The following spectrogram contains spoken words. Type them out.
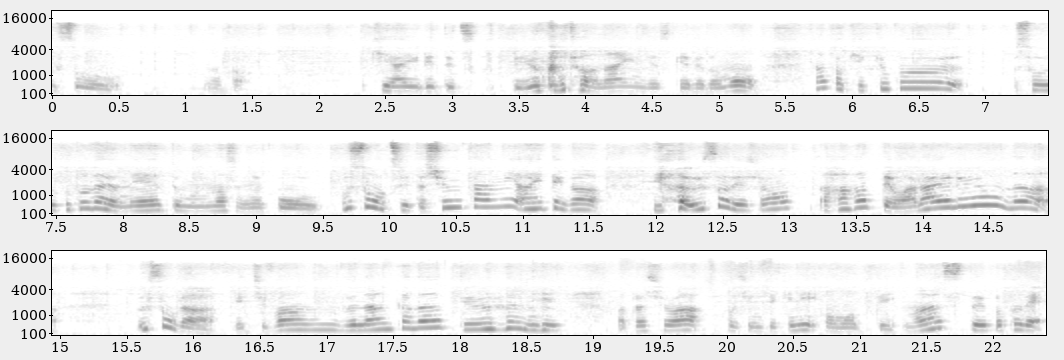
嘘をなんか気合い入れてつくっていうことはないんですけれどもなんか結局そういうことだよねって思いますね。こう嘘をついた瞬間に相手が「いや嘘でしょ?」母って笑えるような嘘が一番無難かなっていうふうに私は個人的に思っています。ということで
